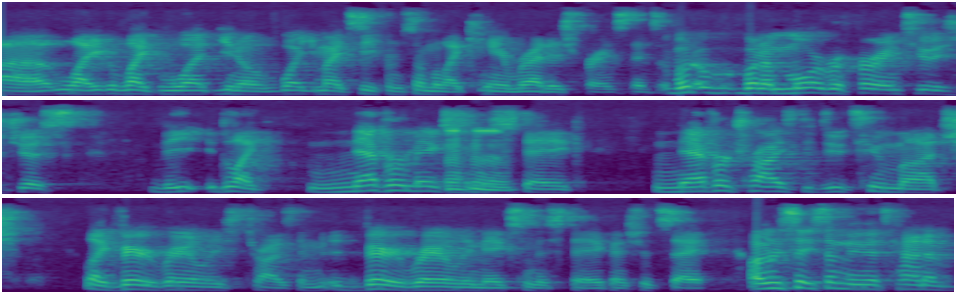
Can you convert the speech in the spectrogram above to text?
uh, like like what you know what you might see from someone like Cam Reddish, for instance. What what I'm more referring to is just the like never makes mm-hmm. a mistake, never tries to do too much. Like very rarely tries to, very rarely makes a mistake. I should say. I'm going to say something that's kind of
